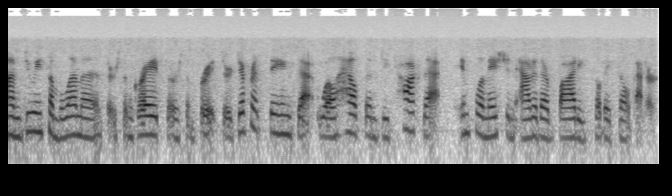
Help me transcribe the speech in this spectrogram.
um, doing some lemons or some grapes or some fruits or different things that will help them detox that inflammation out of their body so they feel better.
